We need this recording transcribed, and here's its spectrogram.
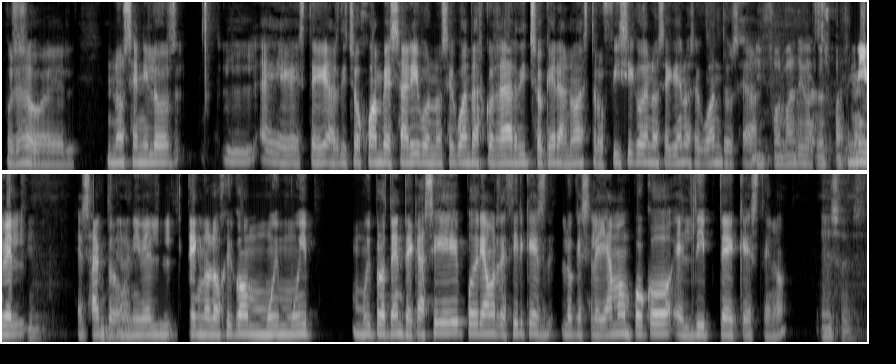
pues eso, no sé ni los, eh, este, has dicho Juan Besari, pues no sé cuántas cosas has dicho que era, ¿no? Astrofísico de no sé qué, no sé cuánto, o sea. Informático de Nivel, exacto, un nivel tecnológico muy, muy, muy potente. Casi podríamos decir que es lo que se le llama un poco el deep tech este, ¿no? Eso es.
